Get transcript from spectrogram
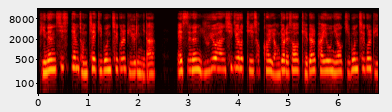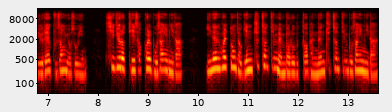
B는 시스템 전체 기본 채굴 비율입니다. S는 유효한 시큐러티 서컬 연결해서 개별 파이오니어 기본 채굴 비율의 구성 요소인 시큐러티 서컬 보상입니다. 이는 활동적인 추천팀 멤버로부터 받는 추천팀 보상입니다.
